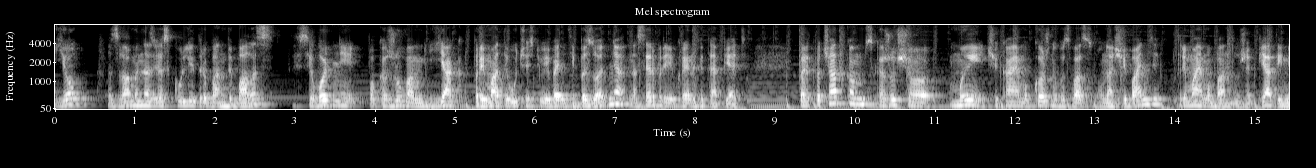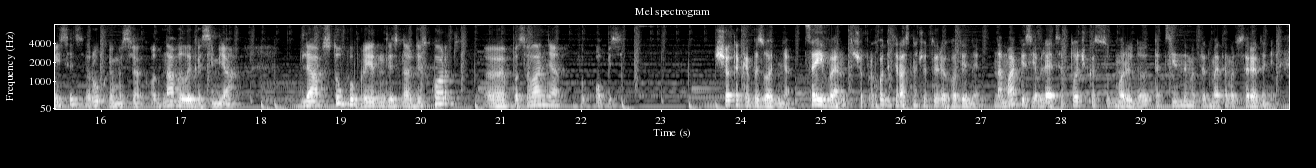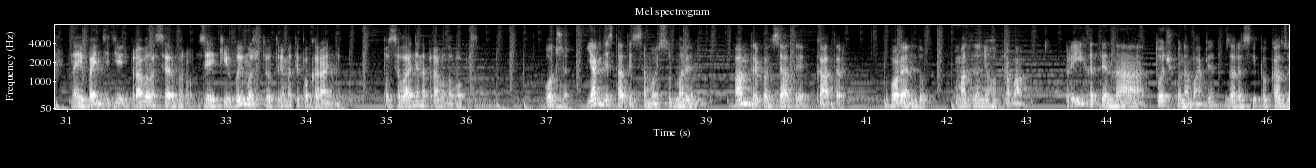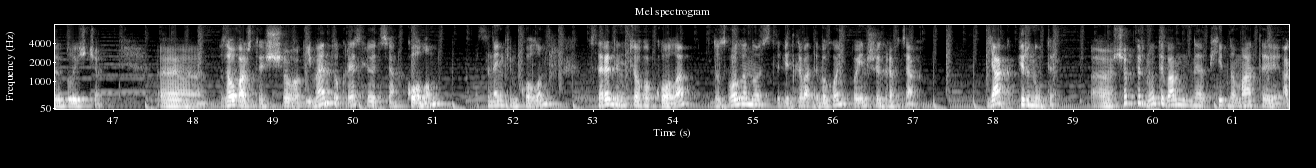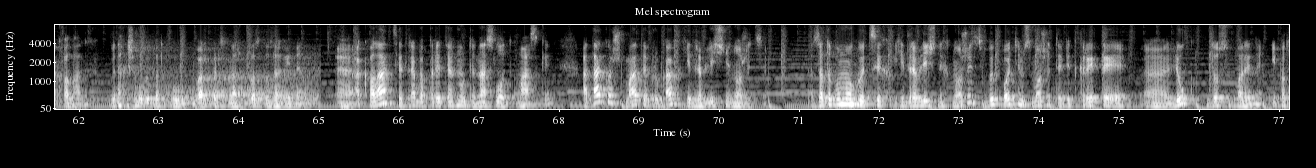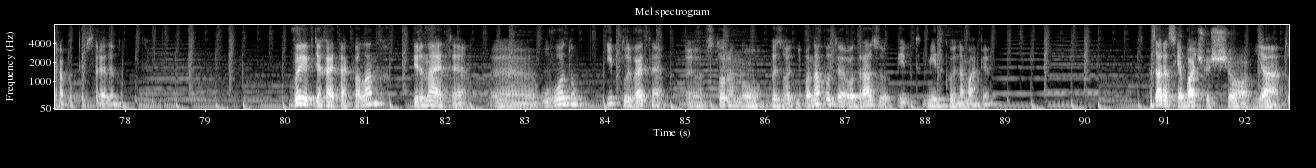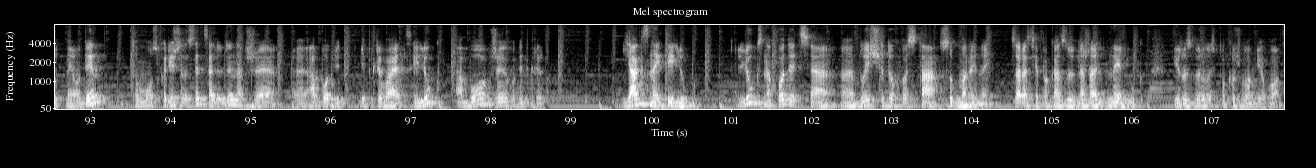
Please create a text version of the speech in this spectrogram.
Йоу, з вами на зв'язку лідер банди Балас. Сьогодні покажу вам, як приймати участь у івенті Безодня на сервері Ukraine GTA 5. Перед початком скажу, що ми чекаємо кожного з вас у нашій банді. Тримаємо банду вже п'ятий місяць, рухаємось як одна велика сім'я. Для вступу приєднуйтесь в наш Discord, е, посилання в описі. Що таке безодня? Це івент, що проходить раз на 4 години. На мапі з'являється точка з субмариною та цінними предметами всередині. На івенті діють правила серверу, за які ви можете отримати покарання. Посилання на правила в описі. Отже, як дістатись самої субмарини? Вам треба взяти катер в оренду, мати на нього права, приїхати на точку на мапі, зараз її показую ближче. Е, зауважте, що івент окреслюється колом, синеньким колом. Всередині цього кола дозволено відкривати вогонь по інших гравцях. Як пірнути? Е, Щоб пірнути, вам необхідно мати акваланг. В інакшому випадку ваш персонаж просто загине. Е, Акваланг це треба перетягнути на слот маски, а також мати в руках гідравлічні ножиці. За допомогою цих гідравлічних ножиць ви потім зможете відкрити е, люк до субмарини і потрапити всередину. Ви вдягаєте акваланг, пірнаєте е, у воду і пливете е, в сторону безодні. Вона буде одразу під міткою на мапі. Зараз я бачу, що я тут не один, тому, скоріше за все, ця людина вже е, або від, відкриває цей люк, або вже його відкрила. Як знайти люк? Люк знаходиться ближче до хвоста субмарини. Зараз я показую, на жаль, не люк, і розвернусь, покажу вам його.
